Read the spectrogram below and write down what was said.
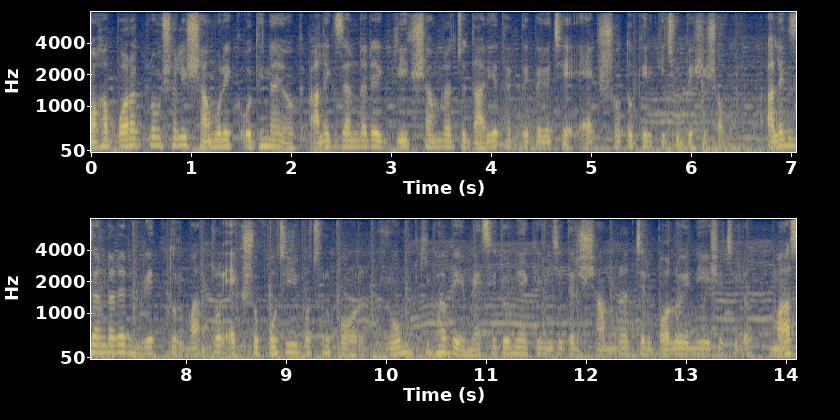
মহাপরাক্রমশালী সামরিক অধিনায়ক আলেকজান্ডারের গ্রিক সাম্রাজ্য দাঁড়িয়ে থাকতে পেরেছে এক শতকের কিছু বেশি সময়। আলেকজান্ডারের মৃত্যুর মাত্র একশো পঁচিশ বছর পর রোম কীভাবে ম্যাসিডোনিয়াকে নিজেদের সাম্রাজ্যের বলয়ে নিয়ে এসেছিল, মাস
